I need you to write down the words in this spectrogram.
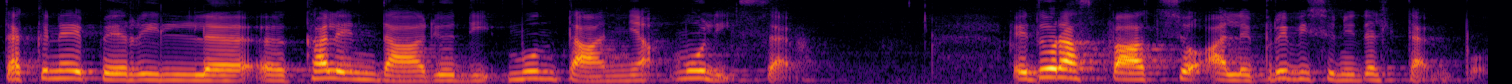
Tecne per il eh, calendario di Montagna Molise. Ed ora spazio alle previsioni del tempo.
